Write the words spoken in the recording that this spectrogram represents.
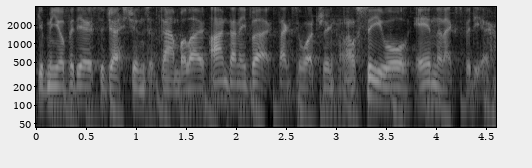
Give me your video suggestions down below. I'm Danny Burke, thanks for watching and I'll see you all in the next video.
